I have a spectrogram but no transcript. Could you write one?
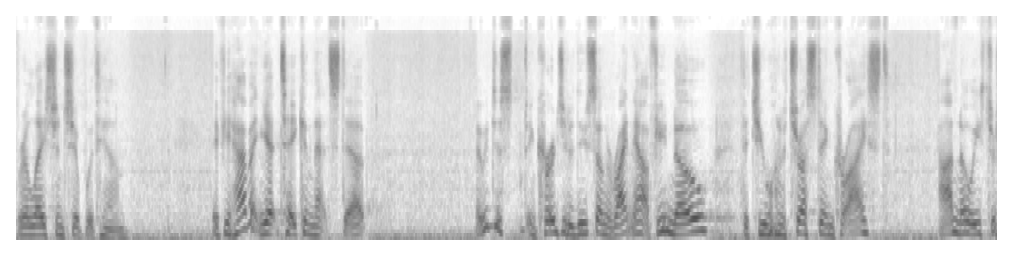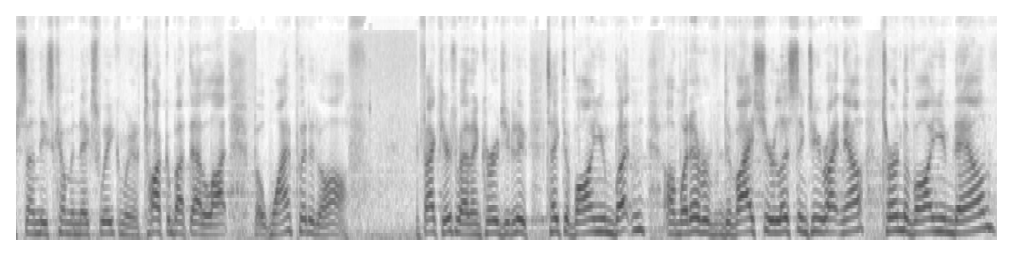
relationship with Him. If you haven't yet taken that step, I would just encourage you to do something right now. If you know that you want to trust in Christ, I know Easter Sunday's coming next week and we're going to talk about that a lot, but why put it off? In fact, here's what I'd encourage you to do take the volume button on whatever device you're listening to right now, turn the volume down,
